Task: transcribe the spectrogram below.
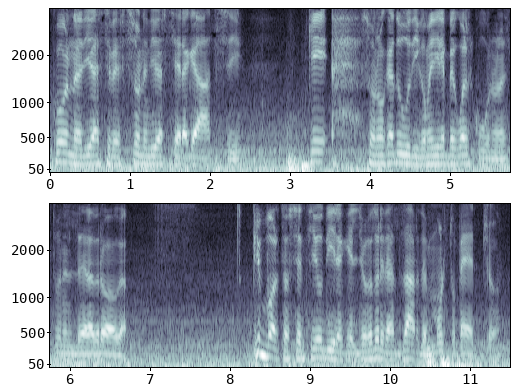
con diverse persone, diversi ragazzi che sono caduti, come direbbe qualcuno, nel tunnel della droga. Più volte ho sentito dire che il giocatore d'azzardo è molto peggio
